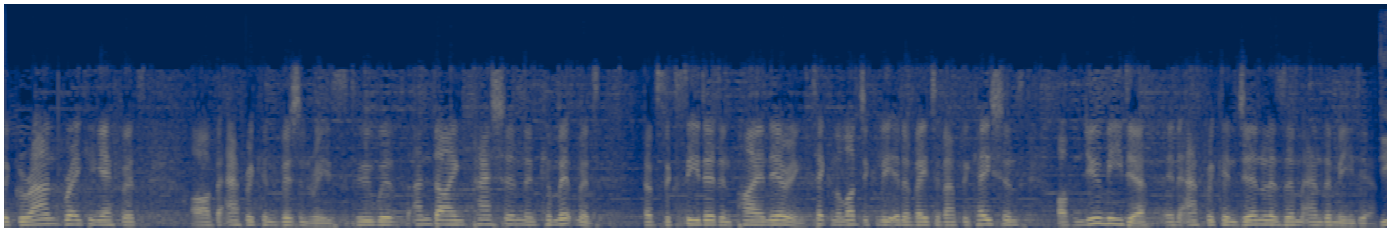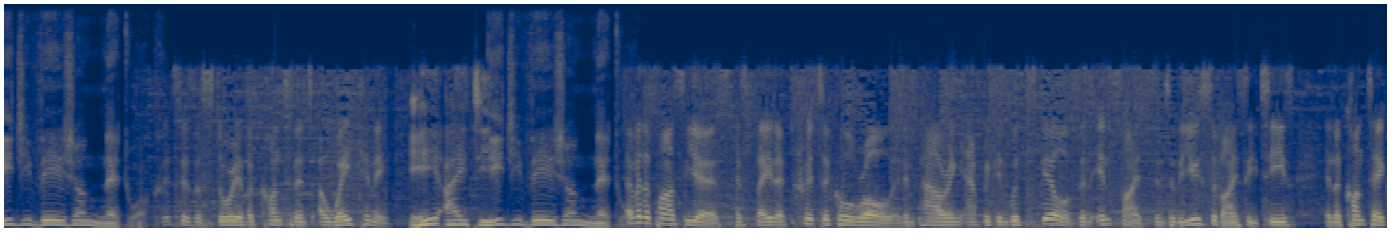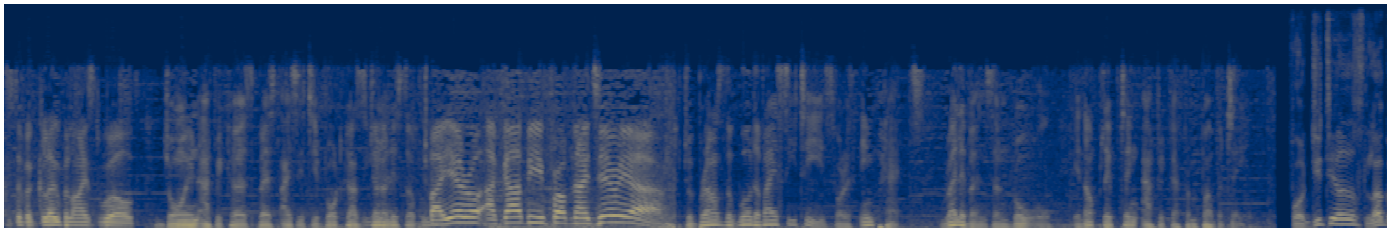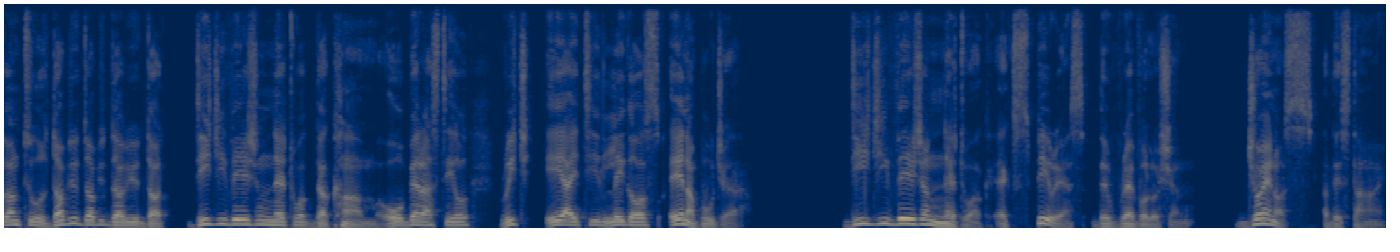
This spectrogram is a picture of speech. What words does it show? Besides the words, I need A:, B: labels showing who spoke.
A: the groundbreaking efforts of African visionaries who, with undying passion and commitment, have succeeded in pioneering technologically innovative applications of new media in African journalism and the media.
B: Digivation Network.
A: This is a story of a continent awakening.
B: AIT Digivation Network.
A: Over the past years, has played a critical role in empowering Africans with skills and insights into the use of ICTs in the context of a globalized world.
C: Join Africa's best ICT broadcast journalist of
A: Bayero Agabi from Nigeria.
C: to browse the world of ICTs for its impact, relevance and role in uplifting Africa from poverty.
B: For details, log on to www.digivationnetwork.com or better still, reach AIT Lagos and Abuja. Vision Network. Experience the revolution. Join us at this time.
